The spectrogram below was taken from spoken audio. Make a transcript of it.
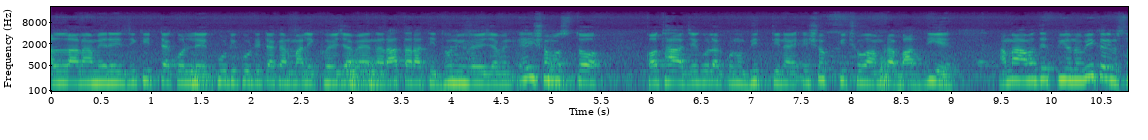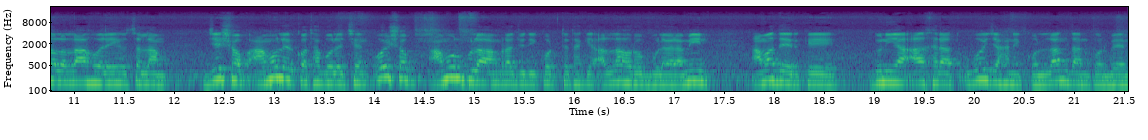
আল্লাহ নামের এই জিকিরটা করলে কোটি কোটি টাকার মালিক হয়ে যাবেন, রাতারাতি ধনী হয়ে যাবেন। এই সমস্ত কথা যেগুলোর কোনো ভিত্তি নাই, এসব কিছু আমরা বাদ দিয়ে আমরা আমাদের প্রিয় নবী করিম সাল্লাহ আলহিহাল্লাম যেসব আমলের কথা বলেছেন ওই সব আমলগুলো আমরা যদি করতে থাকি, আল্লাহ রব্বুল আলমিন আমাদেরকে দুনিয়া, আখেরাত উভয় জাহানে কল্যাণ দান করবেন।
